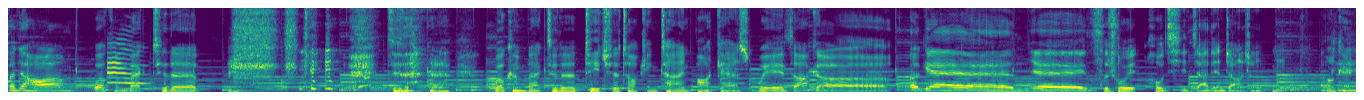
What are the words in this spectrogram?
大家好啊！Welcome back to the to the Welcome back to the Teacher Talking Time podcast with Aka again，耶！此处后期加点掌声，嗯，OK。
